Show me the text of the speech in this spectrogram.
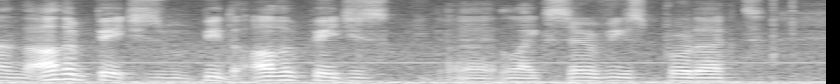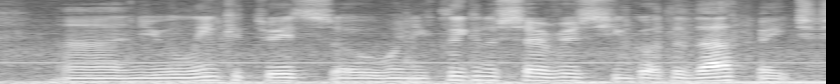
And the other pages will be the other pages uh, like service product and you link it to it. So when you click on the service you go to that page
